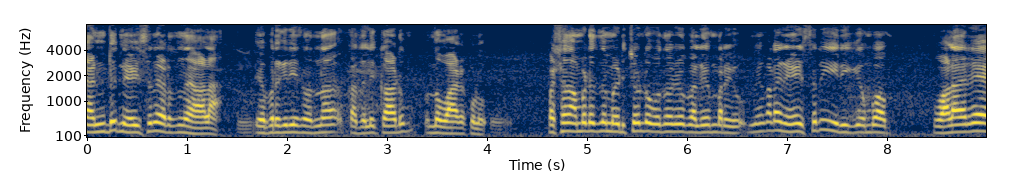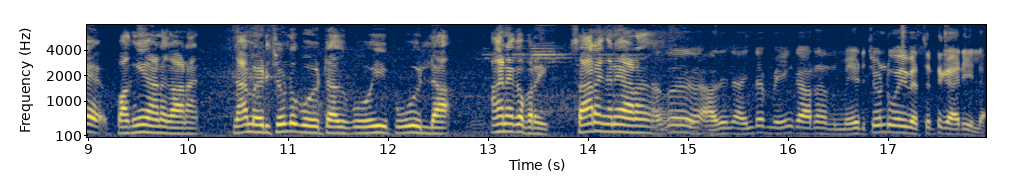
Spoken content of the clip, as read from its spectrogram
രണ്ട് നേഴ്സിന് കിടന്ന ആളാണ്. എവർഗ്രീൻ ഒന്ന് കദളിക്കാടും ഒന്ന് വാഴക്കുളവും പക്ഷെ നമ്മുടെ ഇന്ന് മേടിച്ചുകൊണ്ട് പോകുന്നവർ പലരും പറയും നിങ്ങളുടെ നേഴ്സറി ഇരിക്കുമ്പോൾ വളരെ ഭംഗിയാണ് കാണാൻ. ഞാൻ മേടിച്ചുകൊണ്ട് പോയിട്ട് അത് പോയി പൂവില്ല. അങ്ങനെയൊക്കെ പറയും. സാർ എങ്ങനെയാണ്? അത് അതിന് അതിന്റെ മെയിൻ കാരണം മേടിച്ചുകൊണ്ട് പോയി വെച്ചിട്ട് കാര്യമില്ല.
